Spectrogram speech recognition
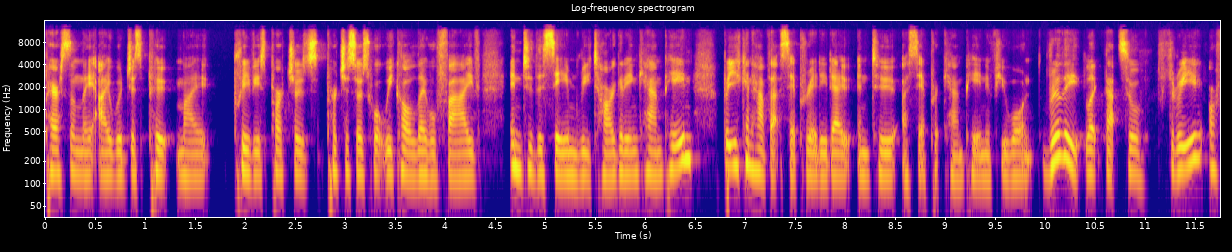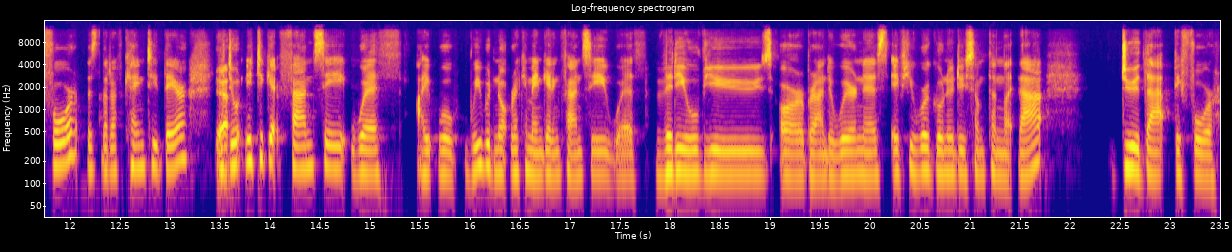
personally, I would just put my previous purchase, purchasers, what we call level five, into the same retargeting campaign. But you can have that separated out into a separate campaign if you want. Really, like that. So three or four is that I've counted there. You don't need to get fancy with I well, we would not recommend getting fancy with video views or brand awareness. If you were going to do something like that, do that before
